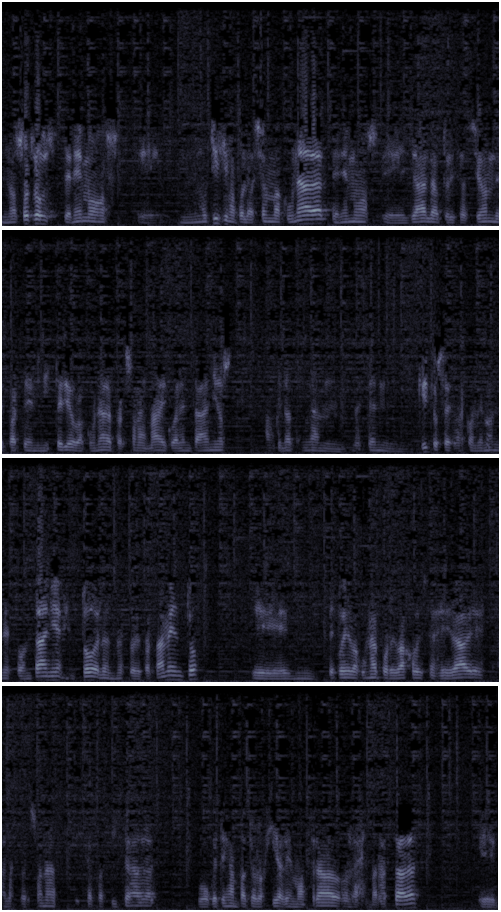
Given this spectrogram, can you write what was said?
nosotros tenemos eh, muchísima población vacunada, tenemos ya la autorización de parte del Ministerio de vacunar a personas más de 40 años, aunque no tengan no estén inscritos, con demanda espontánea en todo nuestro departamento. Eh, se puede vacunar por debajo de esas edades a las personas discapacitadas o que tengan patologías demostradas o las embarazadas, eh,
